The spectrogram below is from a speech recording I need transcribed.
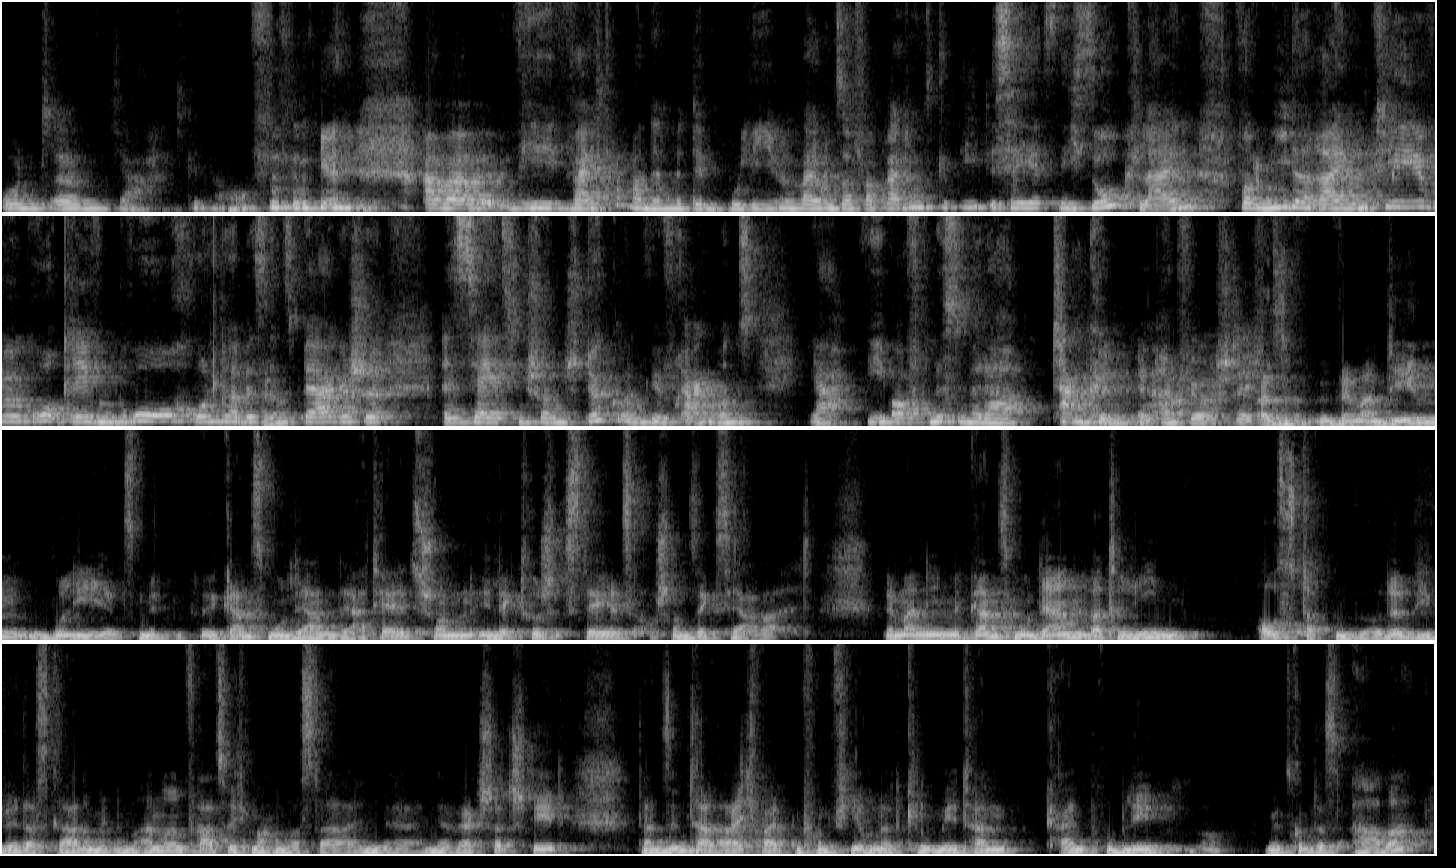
Und ähm, ja, genau. Aber wie weit kommt man denn mit dem Bulli? Weil unser Verbreitungsgebiet ist ja jetzt nicht so klein. Vom ja. Niederrhein, Kleve, Grevenbruch runter bis ja. ins Bergische. Es ist ja jetzt schon ein Stück und wir fragen uns, ja, wie oft müssen wir da tanken, in Anführungsstrichen? Also, wenn man den Bulli jetzt mit ganz modern, der hat ja jetzt schon elektrisch, ist der jetzt auch schon sechs Jahre alt. Wenn man den mit ganz modernen Batterien ausstatten würde, wie wir das gerade mit einem anderen Fahrzeug machen, was da in der, in der Werkstatt steht, dann sind da Reichweiten von 400 Kilometern kein Problem. Jetzt kommt das Aber.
